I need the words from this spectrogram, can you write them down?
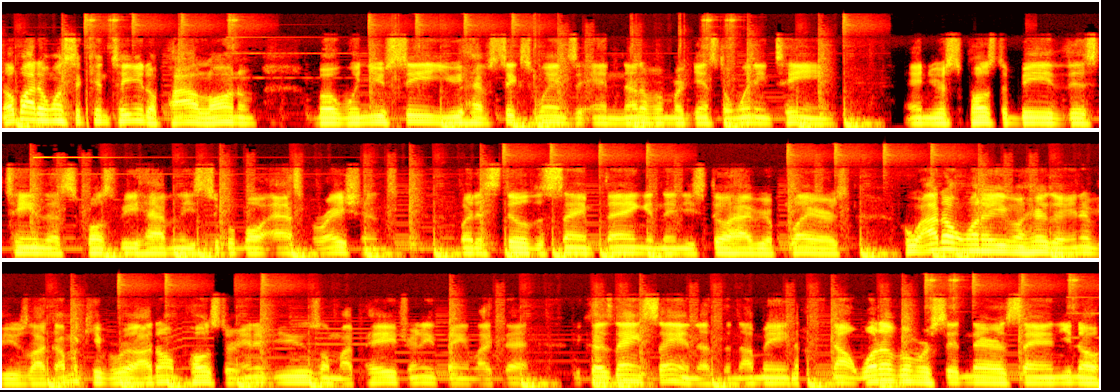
nobody wants to continue to pile on them. But when you see you have six wins and none of them are against a winning team, and you're supposed to be this team that's supposed to be having these Super Bowl aspirations, but it's still the same thing, and then you still have your players who I don't want to even hear their interviews. Like I'm gonna keep it real. I don't post their interviews on my page or anything like that because they ain't saying nothing. I mean, not one of them are sitting there saying, you know,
